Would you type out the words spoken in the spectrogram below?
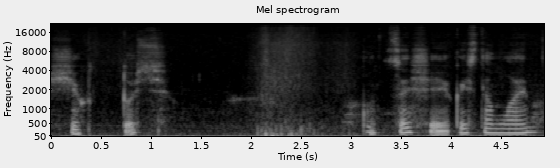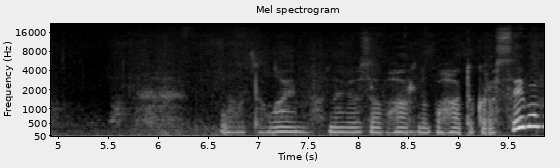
ще хтось. Оце ще якийсь там лайм. От лайм нав'язав гарно, багато красиво.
